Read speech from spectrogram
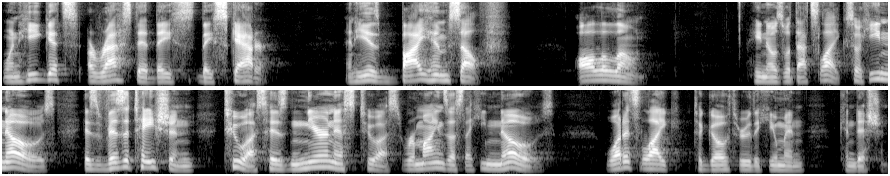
when he gets arrested, they, they scatter. And he is by himself, all alone. He knows what that's like. So he knows his visitation to us, his nearness to us, reminds us that he knows what it's like to go through the human condition.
